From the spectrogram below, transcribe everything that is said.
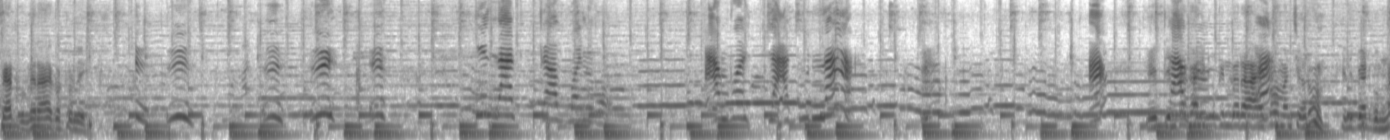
प्याट घुमेर आएको टोले। ए त्यहाँ गाडी बुकिङ गरेर आएको मान्छेहरू। हेलिप्याड घुम्न।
